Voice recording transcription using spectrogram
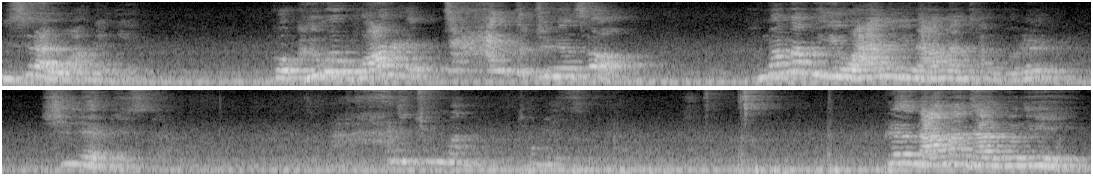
이스라엘 왕에게. 그 금은 보화를 잔뜩 주면서 그만큼 이 왕이 남한 장군을 신뢰를 했어요. 아주 충만 통했습니다. 그래서 남한 장군이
